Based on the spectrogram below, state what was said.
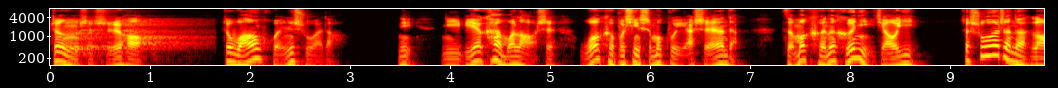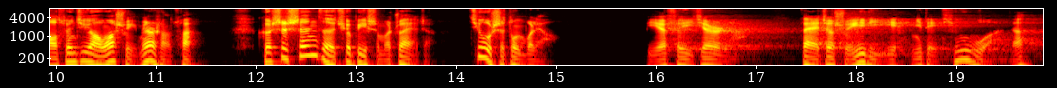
正是时候。”这亡魂说道，“你你别看我老实，我可不信什么鬼啊神啊的。”怎么可能和你交易？这说着呢，老孙就要往水面上窜，可是身子却被什么拽着，就是动不了。别费劲儿了，在这水里，你得听我的。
